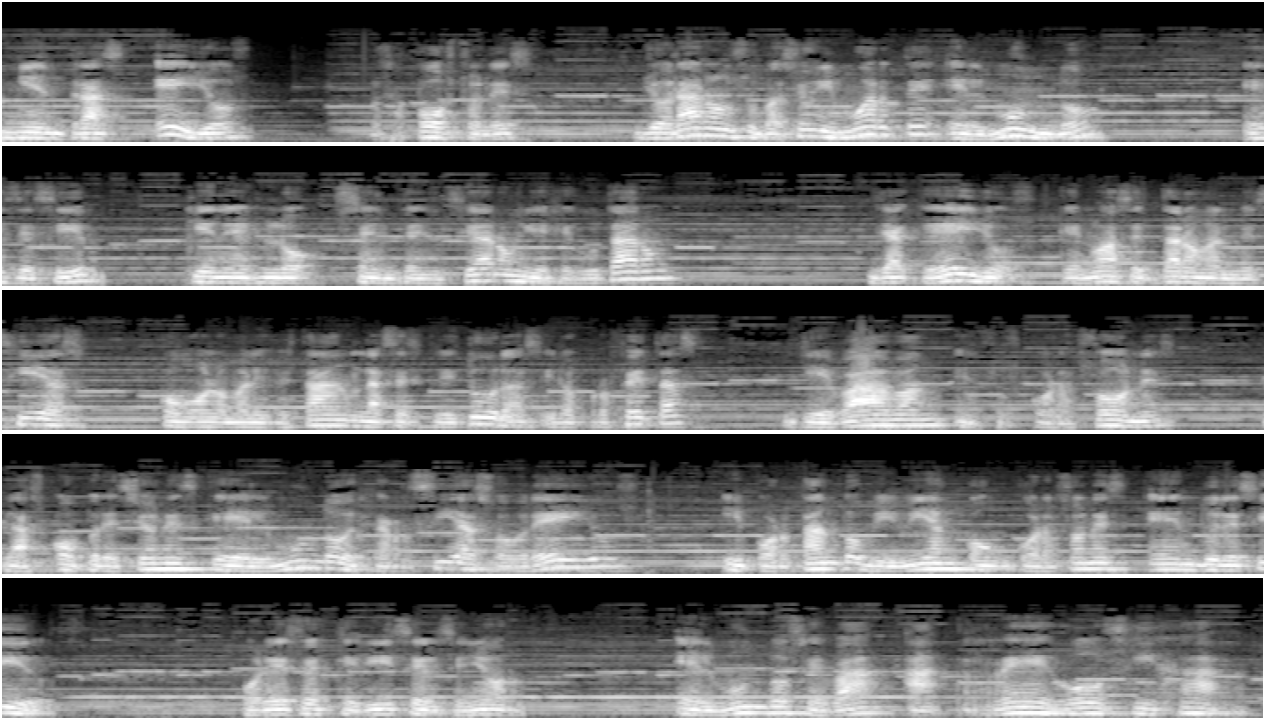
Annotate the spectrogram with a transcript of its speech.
Mientras ellos, los apóstoles, lloraron su pasión y muerte, el mundo, es decir, quienes lo sentenciaron y ejecutaron, ya que ellos que no aceptaron al Mesías como lo manifestaban las escrituras y los profetas, llevaban en sus corazones las opresiones que el mundo ejercía sobre ellos y por tanto vivían con corazones endurecidos. Por eso es que dice el Señor, el mundo se va a regocijar.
